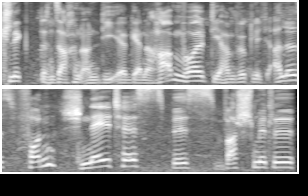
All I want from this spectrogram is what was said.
klickt dann Sachen an, die ihr gerne haben wollt. Die haben wirklich alles von Schnelltests bis Waschmittel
